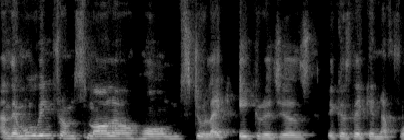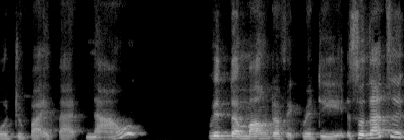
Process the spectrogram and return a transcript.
and they're moving from smaller homes to like acreages because they can afford to buy that now with the amount of equity. So that's a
